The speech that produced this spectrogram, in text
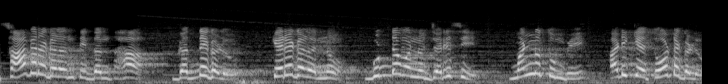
ಸಾಗರಗಳಂತಿದ್ದಂತಹ ಗದ್ದೆಗಳು, ಕೆರೆಗಳನ್ನು, ಗುಡ್ಡವನ್ನು ಜರಿಸಿ ಮಣ್ಣು ತುಂಬಿ ಅಡಿಕೆ ತೋಟಗಳು,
